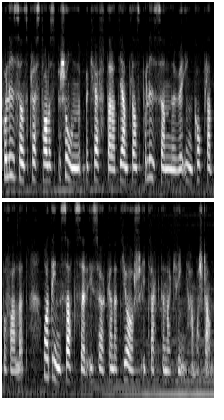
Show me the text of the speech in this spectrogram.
Polisens presstalesperson bekräftar att Jämtlandspolisen nu är inkopplad på fallet och att insatser i sökandet görs i trakterna kring Hammarstrand.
